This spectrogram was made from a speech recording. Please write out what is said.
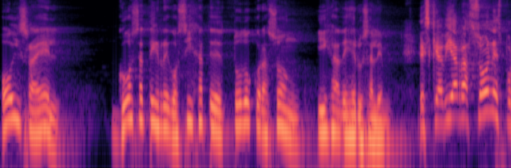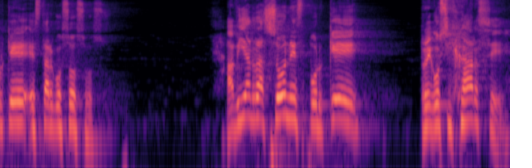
oh Israel, gózate y regocíjate de todo corazón, hija de Jerusalén. Es que había razones por qué estar gozosos. Habían razones por qué regocijarse.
